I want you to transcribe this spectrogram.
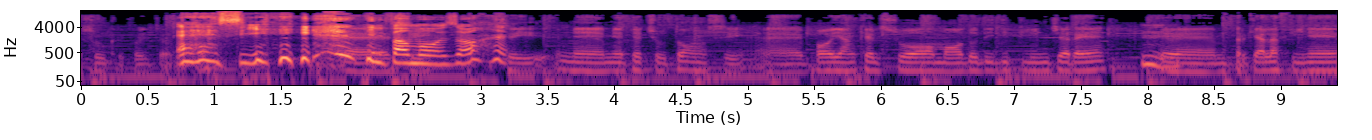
sul Crico di Giorgio. Eh sì, Eh, il sì, famoso. Sì, mi è, mi è piaciuto, sì. Eh, poi anche il suo modo di dipingere, Mm. eh, perché alla fine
